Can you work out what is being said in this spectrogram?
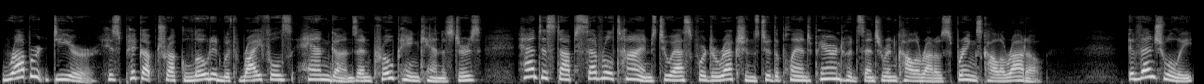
Robert Dear, his pickup truck loaded with rifles, handguns, and propane canisters, had to stop several times to ask for directions to the Planned Parenthood Center in Colorado Springs, Colorado. Eventually,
